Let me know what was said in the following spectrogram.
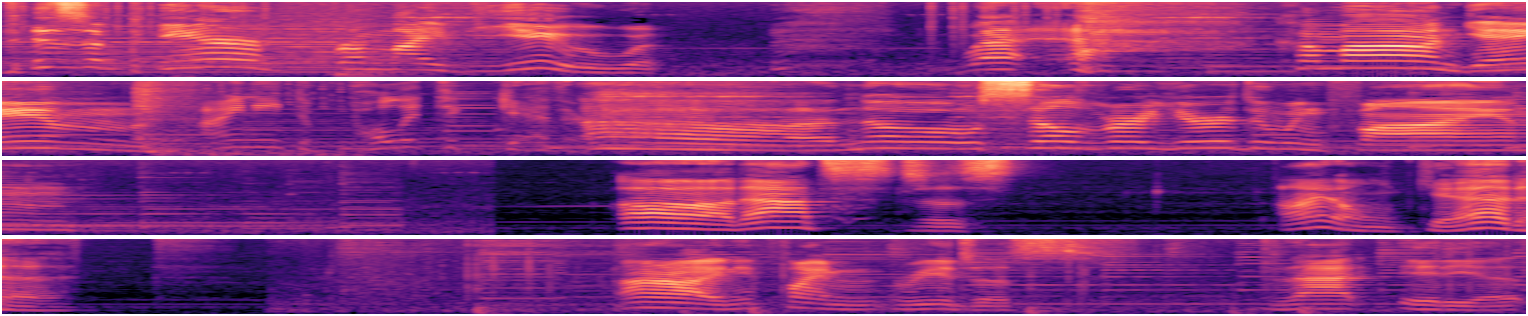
Disappear from my view! What? Come on, game! Pull it together. Ah, no, Silver, you're doing fine. Oh, that's just... I don't get it. Alright, I need to find Regis. That idiot.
